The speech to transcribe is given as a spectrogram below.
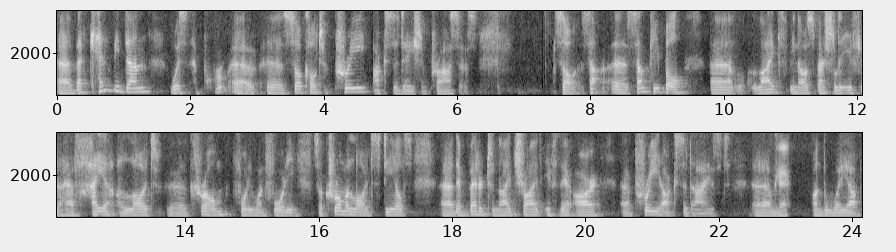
Uh, that can be done with a, uh, a so-called pre-oxidation process. So some uh, some people uh, like you know especially if you have higher alloyed uh, chrome 4140 so chrome alloyed steels uh, they're better to nitride if they are uh, pre-oxidized um, okay. on the way up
